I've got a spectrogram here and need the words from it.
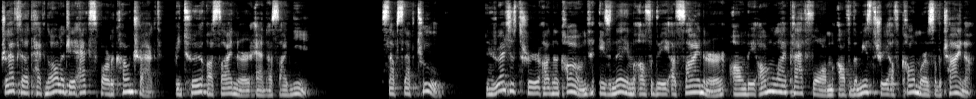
Draft a technology export contract between assigner and assignee. Substep 2. Register an account is name of the assigner on the online platform of the Ministry of Commerce of China.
